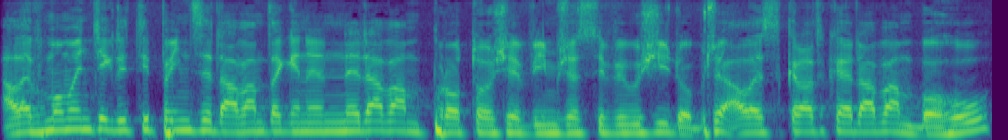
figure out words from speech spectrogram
ale v momentě, kdy ty peníze dávám, tak je ne- nedávám proto, že vím, že si využijí dobře, ale zkrátka je dávám Bohu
